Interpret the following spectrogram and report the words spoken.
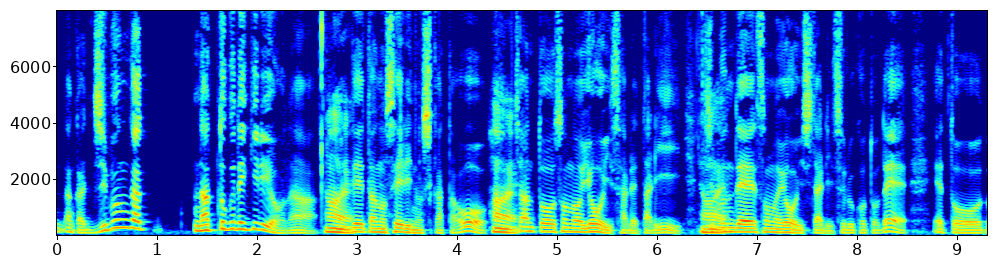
なんか自分が納得できるようなはい。データの整理の仕方をはい。ちゃんとその用意されたり、はい。自分でその用意したりすることで、えっと、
